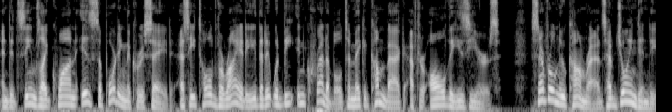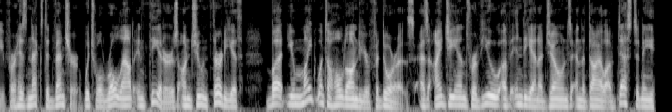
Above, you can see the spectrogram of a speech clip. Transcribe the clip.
and it seems like Quan is supporting the crusade, as he told Variety that it would be incredible to make a comeback after all these years. Several new comrades have joined Indy for his next adventure, which will roll out in theaters on June 30th, but you might want to hold on to your fedoras, as IGN's review of Indiana Jones and the Dial of Destiny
